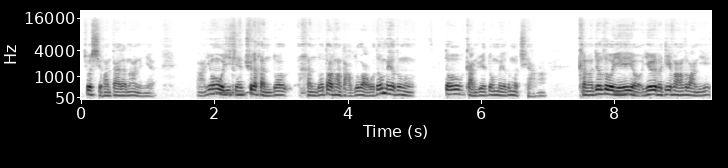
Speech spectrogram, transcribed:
就喜欢待在那里面啊。因为我以前去了很多、嗯、很多道场打坐啊，我都没有这种。都感觉都没有这么强啊，可能就是说也有也有的地方是吧？你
